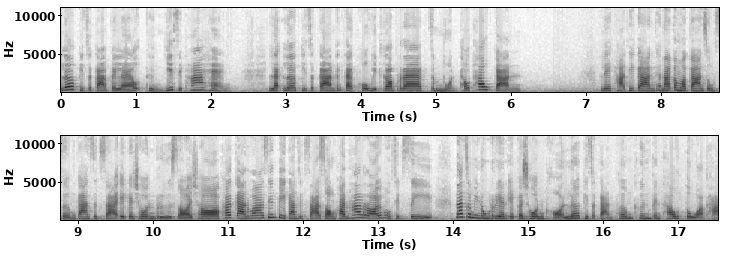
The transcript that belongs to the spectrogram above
เลิกกิจการไปแล้วถึง 25 แห่ง และเลิกกิจการตั้งแต่โควิดรอบแรกจำนวนเท่า ๆกัน เลขาธิการคณะกรรมการส่งเสริมการศึกษาเอกชน หรือสอชอคาดการว่าสิ้นปีการศึกษา 2564 น่าจะมีโรงเรียนเอกชนขอเลิกกิจการเพิ่มขึ้นเป็นเท่าตัวค่ะ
